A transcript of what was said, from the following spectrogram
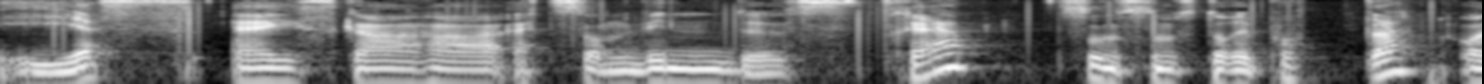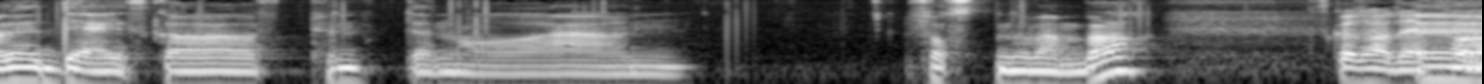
Yes. Jeg skal ha et sånn vindustre. sånn som står i potte, og det er det jeg skal pynte nå um, 1. november. Skal du ha det på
